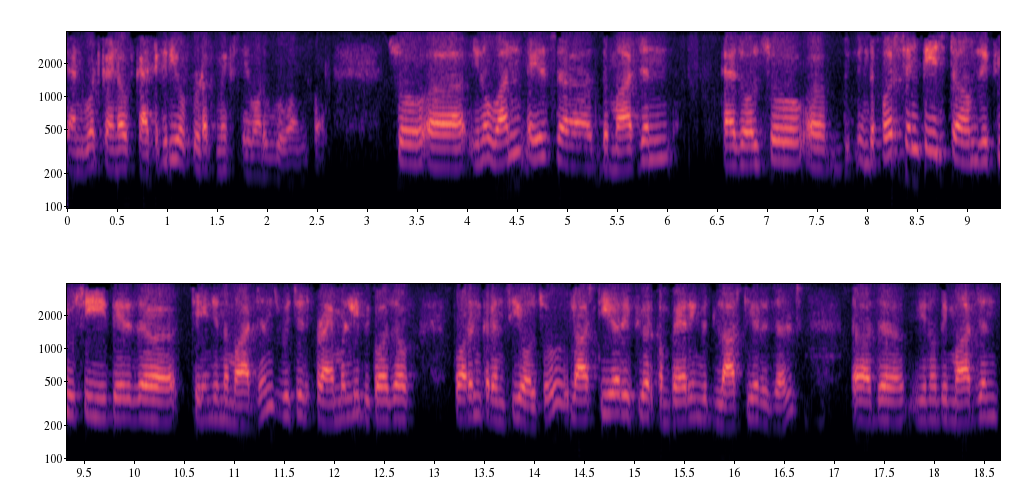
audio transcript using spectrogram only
and what kind of category of product mix they want to go on for. So, uh, you know, one is uh, the margin has also, uh, in the percentage terms, if you see, there is a change in the margins, which is primarily because of foreign currency also. Last year, if you are comparing with last year results, uh, the, you know, the margins,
